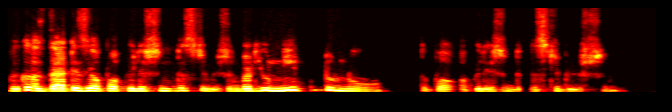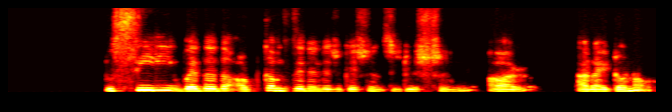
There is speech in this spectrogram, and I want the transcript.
Because that is your population distribution. But you need to know the population distribution to see whether the outcomes in an education institution are are right or not.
